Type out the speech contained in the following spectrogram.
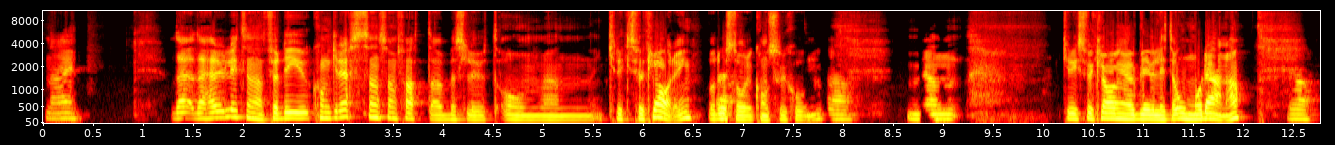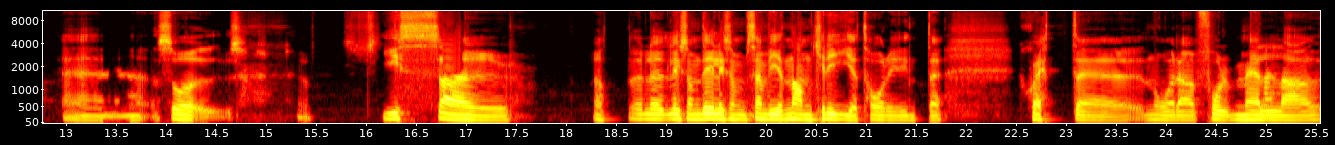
Nej. Det, det här är lite annat, för det är ju kongressen som fattar beslut om en krigsförklaring. Och det Ja. står i konstitutionen. ja, Men krigsförklaringar har blivit lite omoderna. ja, Eh, så gissar att, eller liksom, det är liksom, sen Vietnamkriget har det inte skett eh, några formella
